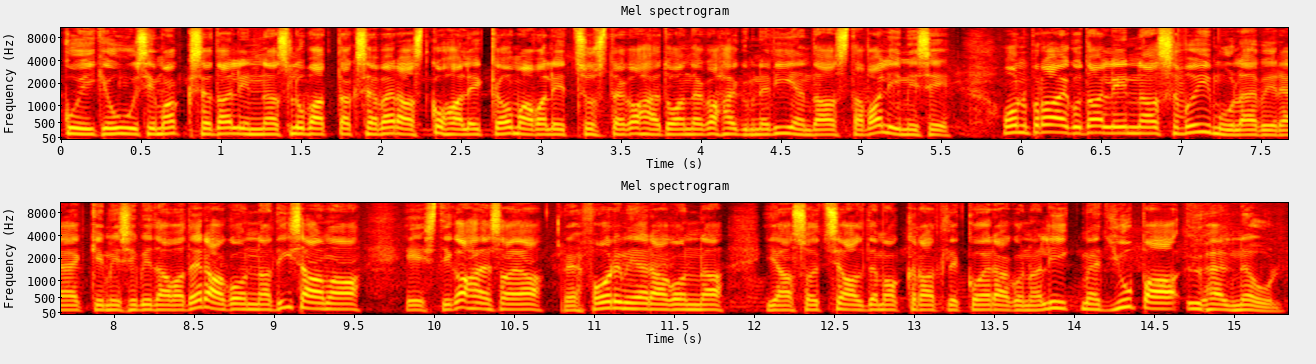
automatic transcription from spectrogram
Kuigi uusi makse Tallinnas lubatakse pärast kohalike omavalitsuste kahe tuhande kahekümne viienda aasta valimisi, on praegu Tallinnas võimuläbirääkimisi pidavad erakonnad Isamaa, Eesti kahesaja, Reformierakonna ja Sotsiaaldemokraatliku Erakonna liikmed juba ühel nõul,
